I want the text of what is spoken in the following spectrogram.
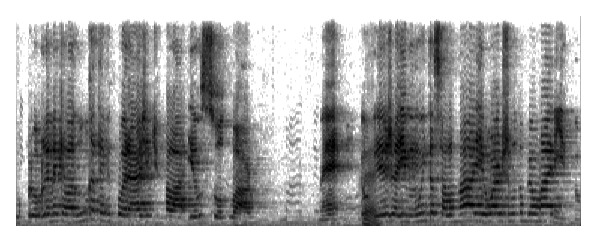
O problema é que ela nunca teve coragem de falar, eu sou do agro. Né? Eu é. vejo aí muitas falam, ah, eu ajudo meu marido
